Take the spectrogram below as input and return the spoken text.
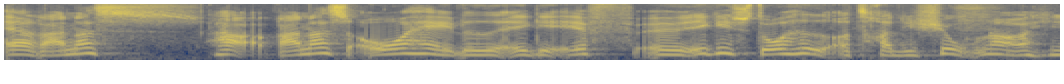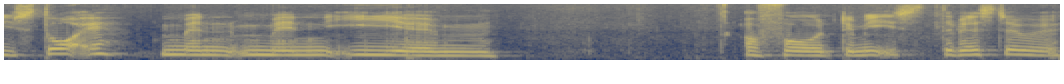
er Randers, har Randers overhalet AGF, øh, ikke i storhed og traditioner og historie, men, men i øh, at få det, mest, det bedste øh,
